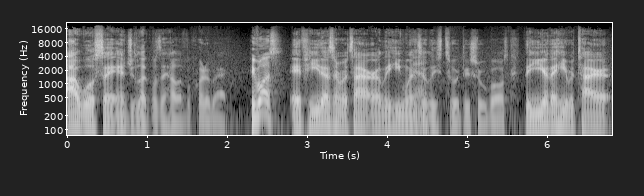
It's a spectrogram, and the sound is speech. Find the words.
I will say Andrew Luck was a hell of a quarterback. He was. If he doesn't retire early, he wins Yeah. at least two or three Super Bowls. The year that he retired,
